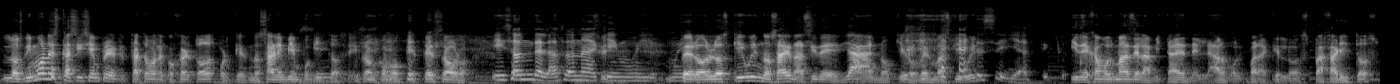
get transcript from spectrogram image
Los limones casi siempre tratamos de recoger todos porque nos salen bien Sí. poquitos y son como que tesoro. Y son de la zona aquí Sí. muy... muy Pero los kiwis nos salen así de ya no quiero ver más kiwis. sí, ya estoy y dejamos más de la mitad en el árbol para que los pajaritos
